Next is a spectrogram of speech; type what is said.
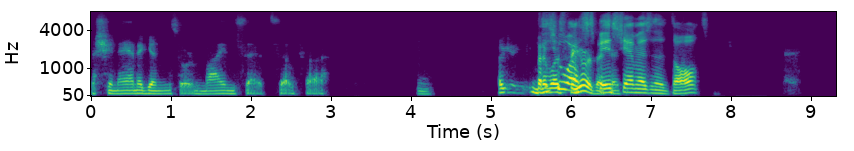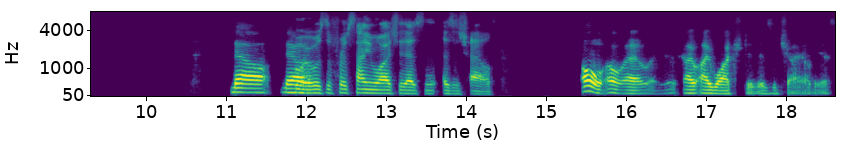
the shenanigans or mindsets of. Uh, Hmm. Okay, but it Did was you for watch yours. Space. Jam as an adult, No, no. or was the first time you watched it as a, as a child? Oh, oh, uh, I, I watched it as a child. Yes.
